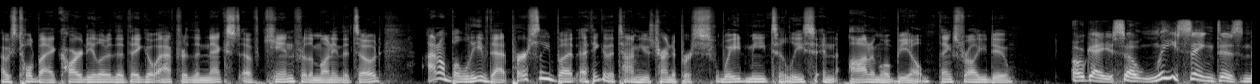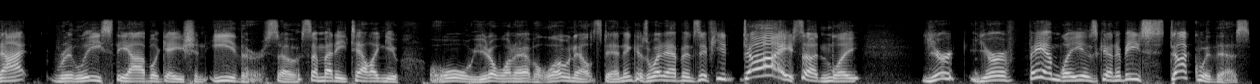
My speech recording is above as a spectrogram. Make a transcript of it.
I was told by a car dealer that they go after the next of kin for the money that's owed. I don't believe that personally, but I think at the time he was trying to persuade me to lease an automobile. Thanks for all you do. Okay, so leasing does not release the obligation either. So somebody telling you, "Oh, you don't want to have a loan outstanding because what happens if you die suddenly?" Your your family is going to be stuck with this.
